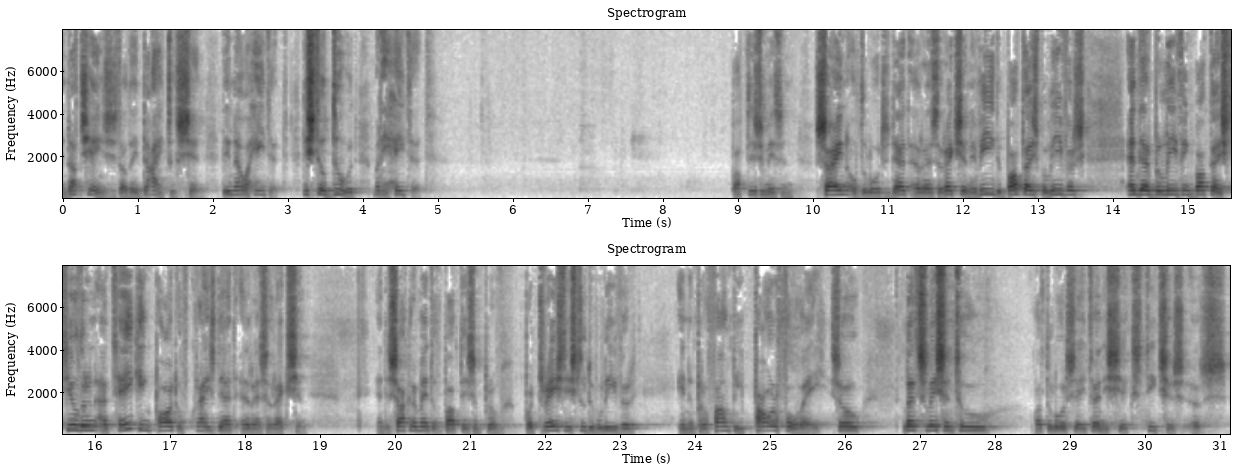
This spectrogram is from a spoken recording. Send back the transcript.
And that change is that they die to sin. They now hate it. They still do it, but they hate it. Baptism is a sign of the Lord's death and resurrection. And we, the baptized believers, and their believing baptized children are taking part of Christ's death and resurrection. And the sacrament of baptism portrays this to the believer in a profoundly powerful way. So let's listen to what the Lord's Day 26 teaches us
